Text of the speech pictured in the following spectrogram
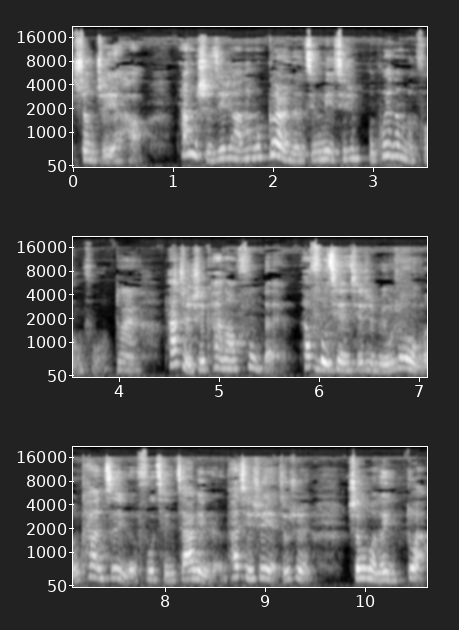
盛直也好，他们实际上他们个人的经历其实不会那么丰富，对。他只是看到父辈，他父亲其实，比如说我们看自己的父亲家里人，他其实也就是生活的一段，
